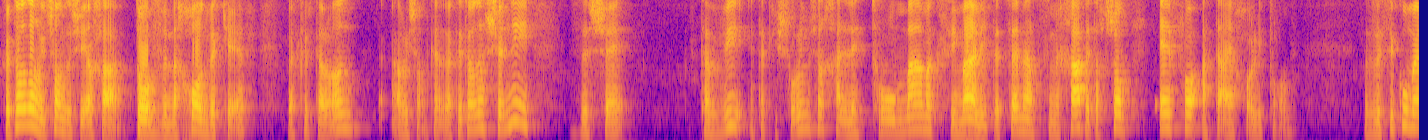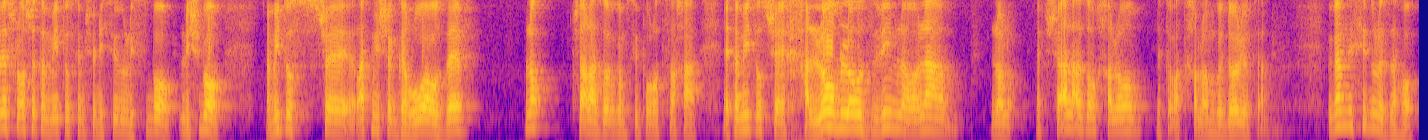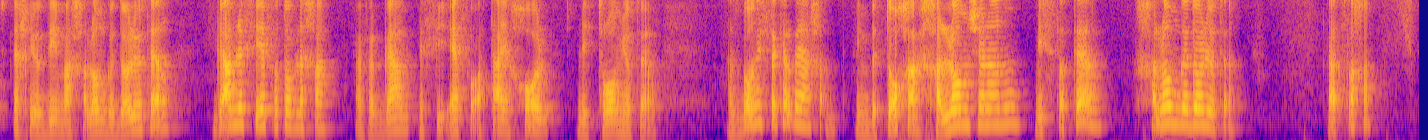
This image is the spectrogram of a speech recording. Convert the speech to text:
הקריטריון הראשון זה שיהיה לך טוב ונכון וכיף, והקריטריון הראשון, כן, והקריטריון השני זה שתביא את הכישורים שלך לתרומה מקסימלית, תצא מעצמך ותחשוב איפה אתה יכול לתרום. אז לסיכום אלה שלושת המיתוסים שניסינו לסבור, לשבור. המיתוס שרק מי שגרוע עוזב, לא, אפשר לעזוב גם סיפור הצלחה. את המיתוס שחלום לא עוזבים לעולם, לא, לא. אפשר לעזוב חלום לטובת חלום גדול יותר. וגם ניסינו לזהות איך יודעים מה חלום גדול יותר, גם לפי איפה טוב לך, אבל גם לפי איפה אתה יכול לתרום יותר. אז בואו נסתכל ביחד, אם בתוך החלום שלנו מסתתר חלום גדול יותר. בהצלחה.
